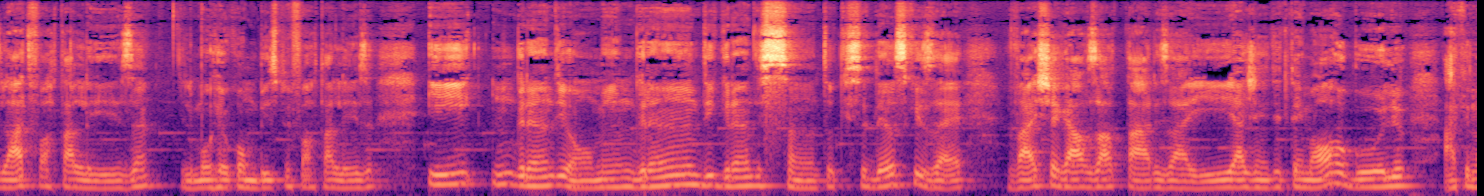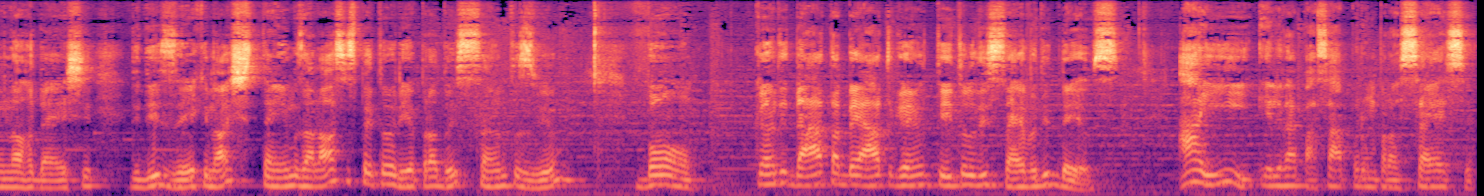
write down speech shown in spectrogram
lá de Fortaleza. Ele morreu como bispo em Fortaleza. E um grande homem, um grande, grande santo, que se Deus quiser, vai chegar aos altares aí. A gente tem maior orgulho aqui no Nordeste de dizer que nós temos, a nossa inspetoria produz santos, viu? Bom, candidato a Beato ganha o título de servo de Deus. Aí ele vai passar por um processo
